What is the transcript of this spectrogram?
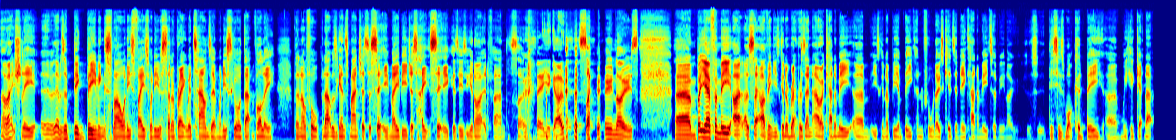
no, actually, uh, there was a big beaming smile on his face when he was celebrating with Townsend when he scored that volley. But then I thought, but that was against Manchester City. Maybe he just hates City because he's a United fan. So there you go. so who knows? Um, but yeah, for me, I, I, say I think he's going to represent our academy. Um, he's going to be a beacon for all those kids in the academy to, be, you know, this is what could be. Um, we could get that,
